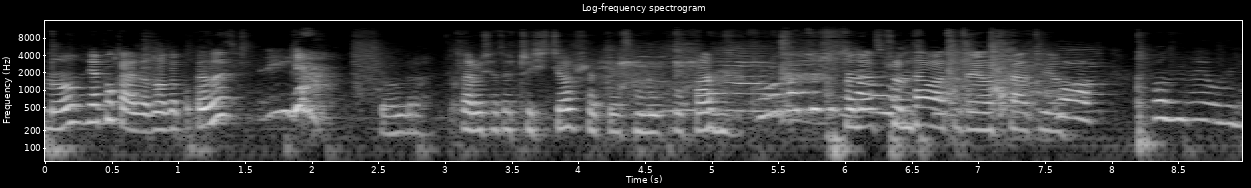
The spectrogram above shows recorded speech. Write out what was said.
No, ja pokażę. Mogę pokazać? Ja! Dobra. Klarusia to czyścioszek jest mój kochany. Ona sprzątała tutaj ostatnio. O, poznałem.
